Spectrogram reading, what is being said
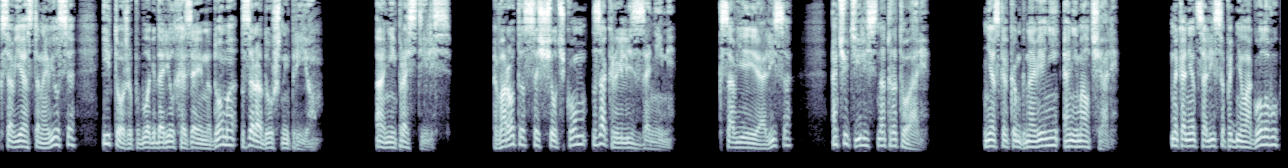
Ксавье остановился и тоже поблагодарил хозяина дома за радушный прием. Они простились. Ворота со щелчком закрылись за ними. Ксавье и Алиса очутились на тротуаре. Несколько мгновений они молчали. Наконец Алиса подняла голову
